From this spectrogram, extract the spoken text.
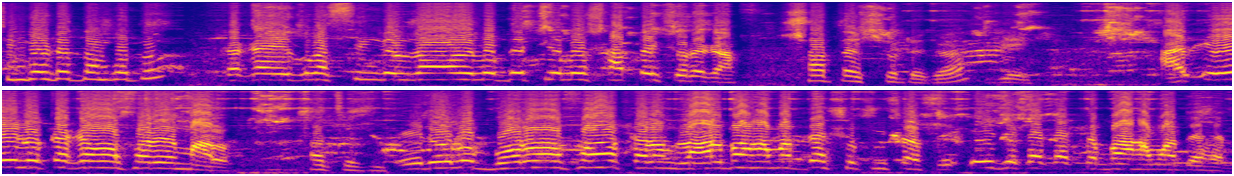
সিঙ্গেলটার দাম কত? কাকা এগুলা সিঙ্গেল যা হলো বেচে হলো সাতাইশশো টাকা। সাতাইশশো টাকা। জি। আর এই হলো কাকা অফারের মাল। আচ্ছা আচ্ছা। এটা হলো বড় অফার কারণ লাল বাহামার দেড়শো পিস আছে। এই যে কাকা একটা বাহামা দেখেন।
